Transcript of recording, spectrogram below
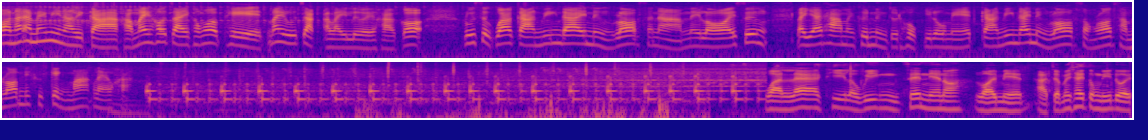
ตอนนั้นแอนไม่มีนาฬิกาค่ะ ไม่เข้าใจคำว่าเพจไม่รู้จักอะไรเลยค่ะ ก็รู้สึกว่าการวิ่งได้ 1 รอบสนามในร้อย ซึ่งระยะทางมันคือ 1.6 กิโลเมตร การวิ่งได้ 1 รอบ 2 รอบ 3 รอบนี่คือเก่งมากแล้วค่ะ วันแรกที่เราวิ่งเส้นเนี้ยเนาะร้อยเมตร อาจจะไม่ใช่ตรงนี้โดย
